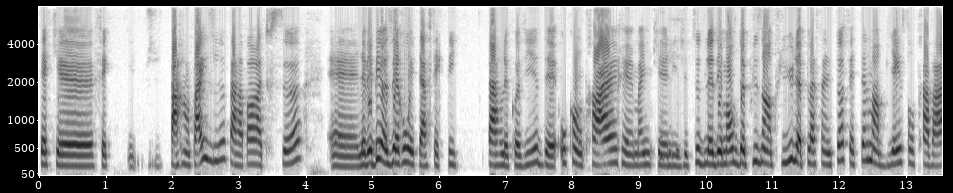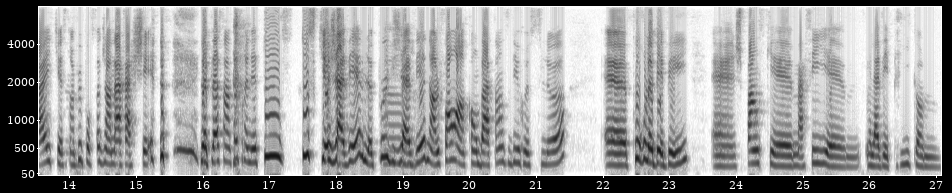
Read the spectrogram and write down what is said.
Fait que, fait parenthèse, là, par rapport à tout ça, euh, le bébé a zéro été affecté par le COVID. Euh, au contraire, euh, même que les études le démontrent de plus en plus, le placenta fait tellement bien son travail que c'est un peu pour ça que j'en arrachais. le placenta prenait tout, tout ce que j'avais, le peu que ah. j'avais, dans le fond, en combattant ce virus-là euh, pour le bébé. je pense que ma fille, elle avait pris comme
